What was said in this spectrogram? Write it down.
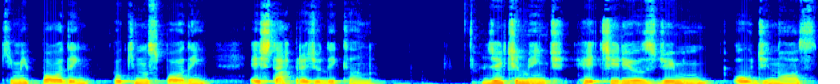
que me podem ou que nos podem estar prejudicando. gentilmente retire-os de mim ou de nós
